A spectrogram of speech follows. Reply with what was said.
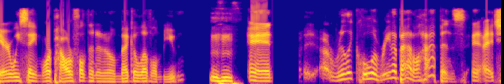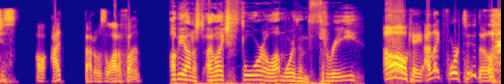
dare we say, more powerful than an Omega level mutant. Mm-hmm. And a really cool arena battle happens. It's just, oh, I thought it was a lot of fun. I'll be honest. I liked four a lot more than three. Oh, okay. I like four too, though.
